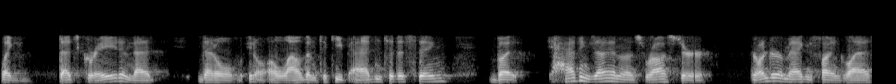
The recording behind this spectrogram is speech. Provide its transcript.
like that's great, and that that'll you know allow them to keep adding to this thing. But having Zion on this roster, you're under a magnifying glass,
